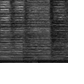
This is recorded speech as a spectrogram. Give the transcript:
Música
